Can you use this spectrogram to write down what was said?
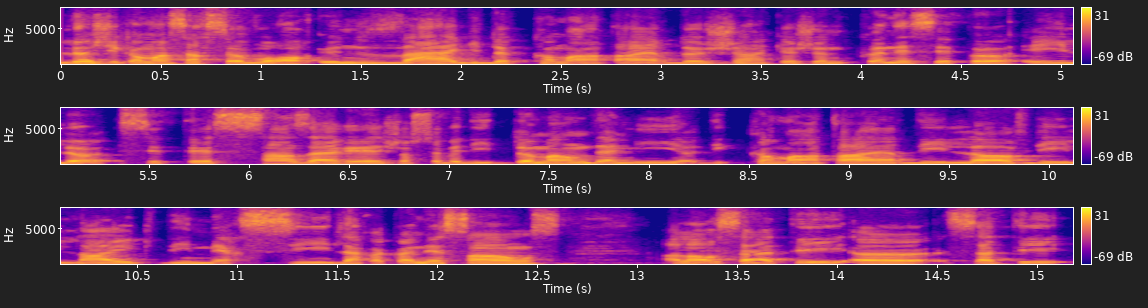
Là, j'ai commencé à recevoir une vague de commentaires de gens que je ne connaissais pas. Et là, c'était sans arrêt. Je recevais des demandes d'amis, euh, des commentaires, des loves, des likes, des merci, de la reconnaissance. Alors, ça a été, euh, ça a été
